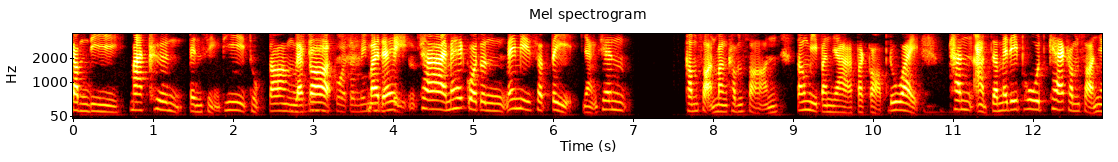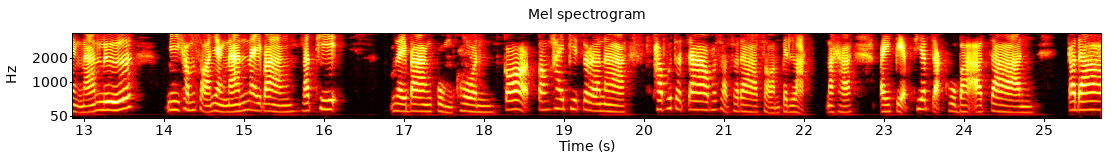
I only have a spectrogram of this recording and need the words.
กรรมดีมากขึ้นเป็นสิ่งที่ถูกต้องแล้วก็ไม่ได้ให้กลัวจนไม่มีไม่ได้สติใช่ไม่ให้กลัวจนไม่มีสติ อย่างเช่น คำสอนบางคำสอนต้องมีปัญญาประกอบด้วย ท่านอาจจะไม่ได้พูดแค่คำสอนอย่างนั้น หรือมีคำสอนอย่างนั้นในบางลัทธิในบางกลุ่มคนก็ต้องให้พิจารณาพระพุทธเจ้าพระศาสดาสอนเป็นหลักนะคะ ไปเปรียบเทียบจากครูบาอาจารย์ก็ได้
